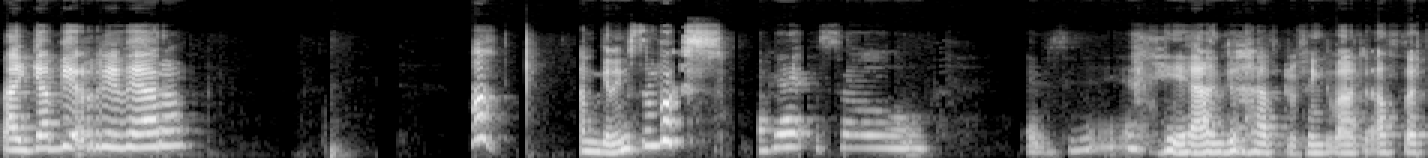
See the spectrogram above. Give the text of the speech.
by Gabby Rivera. Ah, I'm getting some books. Okay, so yeah, I'm gonna have to think about the alphabet.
